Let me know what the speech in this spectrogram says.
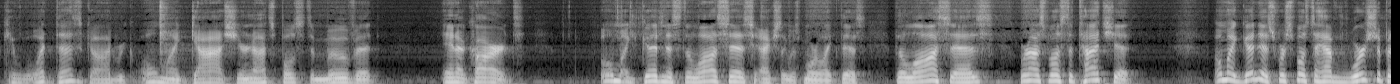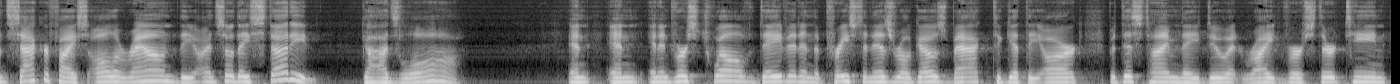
Okay, what does God? Rec- oh my gosh, you're not supposed to move it in a cart. Oh my goodness, the law says, actually, it was more like this. The law says we're not supposed to touch it. Oh my goodness, we're supposed to have worship and sacrifice all around the. And so they studied God's law. And, and, and in verse 12, David and the priest in Israel goes back to get the ark, but this time they do it right. Verse 13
